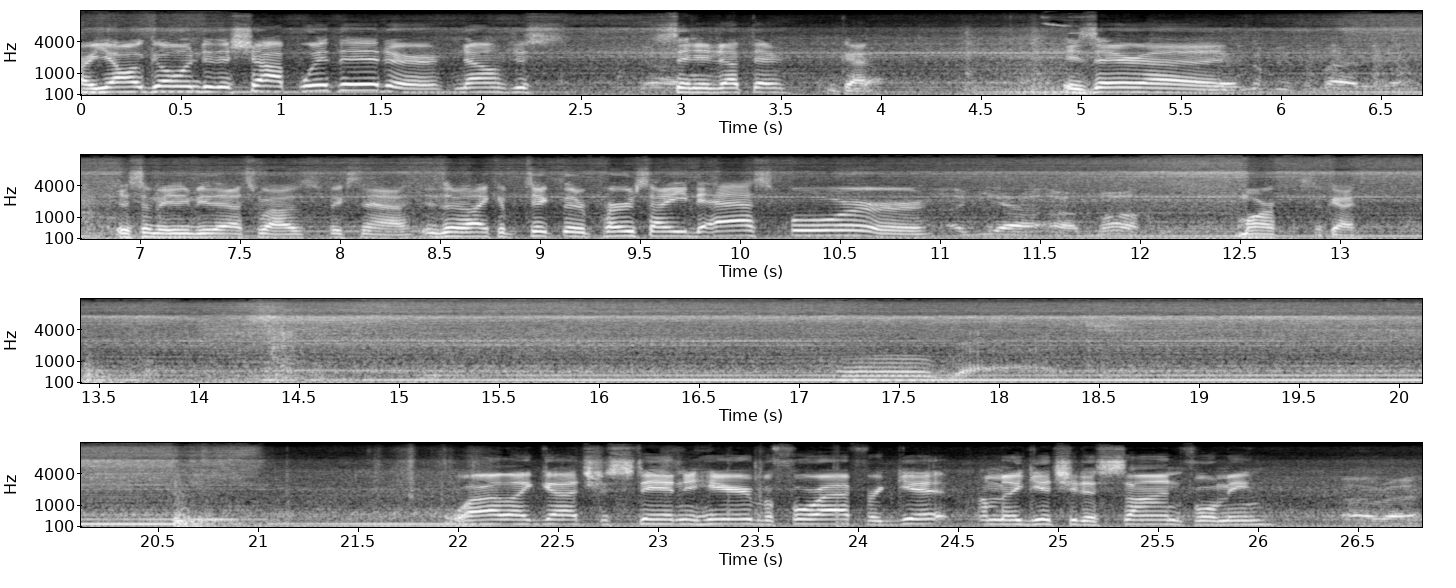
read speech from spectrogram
Are y'all going to the shop with it or no? Just Yeah. send it up there? Okay. Is there Yeah, uh be somebody, yeah. is somebody gonna be there? That's what I was fixing to ask. Is there like a particular person I need to ask for or Uh, yeah, uh, Marcus. Marcus? Okay. Alright. While I got you standing here, before I forget, I'm gonna get you to sign for me, All right.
